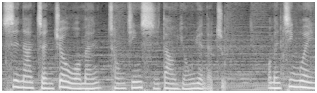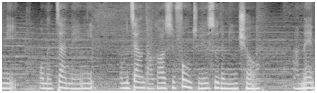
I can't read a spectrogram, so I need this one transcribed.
是那拯救我们从今时到永远的主。我们敬畏你，我们赞美你。我们这样祷告是奉主耶稣的名求，阿门。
